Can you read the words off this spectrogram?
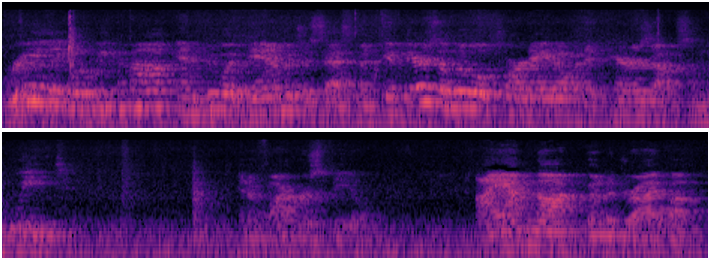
really, when we come out and do a damage assessment, if there's a little tornado and it tears up some wheat in a farmer's field, I am not going to drive up.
